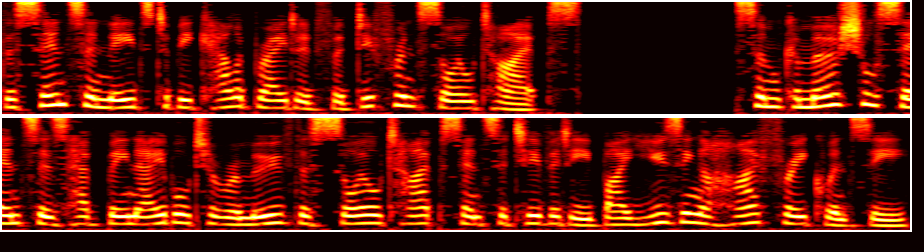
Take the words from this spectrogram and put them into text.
the sensor needs to be calibrated for different soil types. Some commercial sensors have been able to remove the soil type sensitivity by using a high frequency.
